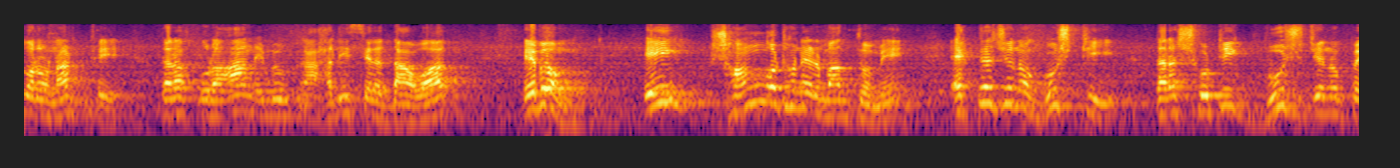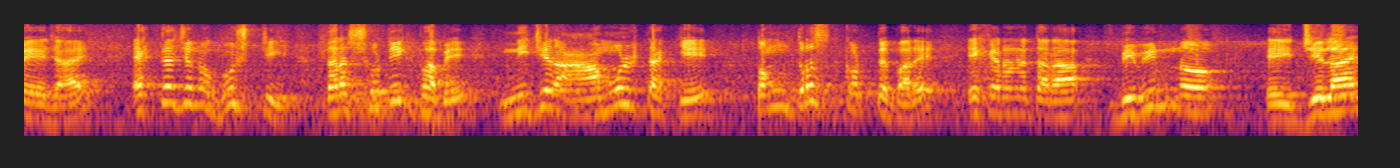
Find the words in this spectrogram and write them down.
করণার্থে তারা কোরআন এবং হাদিসের দাওয়াত এবং এই সংগঠনের মাধ্যমে একটা যেন গোষ্ঠী তারা সঠিক বুঝ যেন পেয়ে যায়, একটা যেন গোষ্ঠী তারা সঠিকভাবে নিজের আমলটাকে তন্দ্রস্ত করতে পারে, এ কারণে তারা বিভিন্ন এই জেলায়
